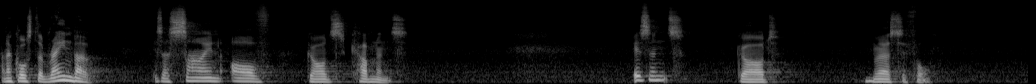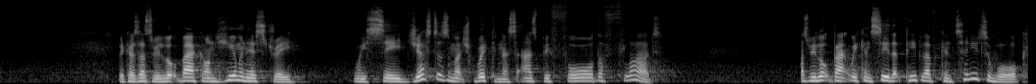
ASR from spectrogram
And of course, the rainbow is a sign of God's covenant. Isn't God merciful? Because as we look back on human history, we see just as much wickedness as before the flood. As we look back, we can see that people have continued to walk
